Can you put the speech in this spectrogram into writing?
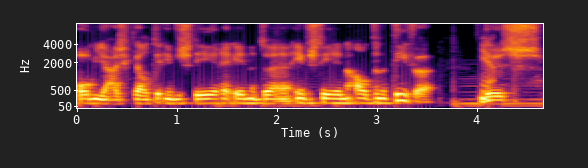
om juist geld te investeren in het uh, investeren in alternatieven. Ja. Dus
